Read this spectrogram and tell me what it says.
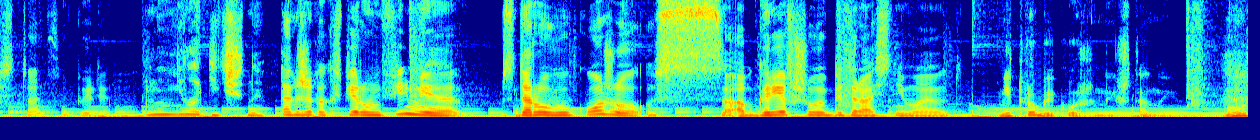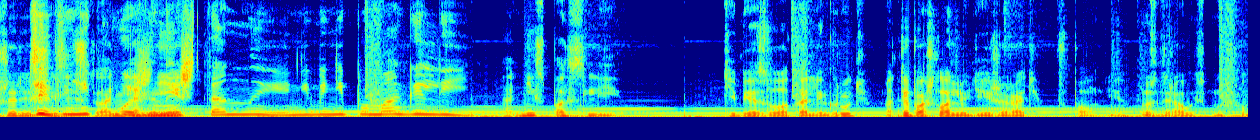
ситуации были. Ну, нелогичны. Так же, как в первом фильме здоровую кожу с обгоревшего бедра снимают. Не трогай кожаные штаны. Мы уже Да решили, не что они, кожаные они, штаны, они бы не помогли. они спасли. Тебе залатали грудь, а ты пошла людей жрать. Вполне. Здравый смысл.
